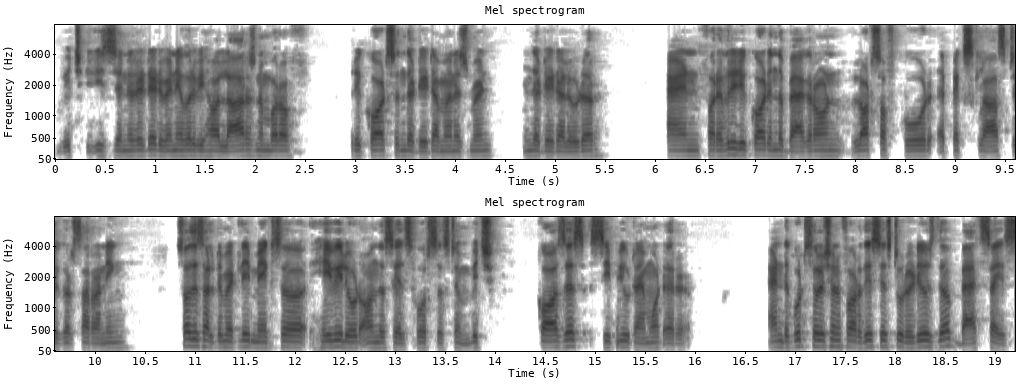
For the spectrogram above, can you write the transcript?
which is generated whenever we have a large number of records in the data management in the data loader. And for every record in the background lots of code apex class triggers are running. So this ultimately makes a heavy load on the salesforce system which causes cpu timeout error. And the good solution for this is to reduce the batch size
